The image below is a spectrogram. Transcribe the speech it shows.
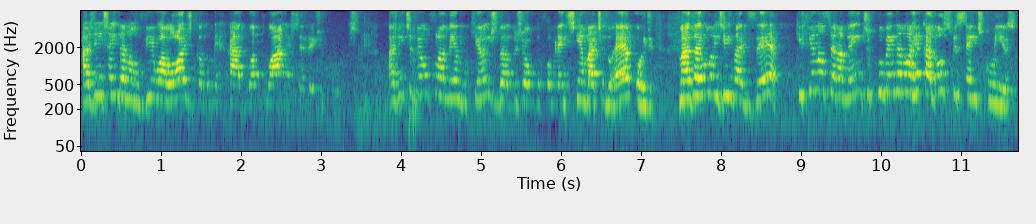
A gente ainda não viu a lógica do mercado atuar nas TVs de clubes. A gente vê um Flamengo que antes do jogo do Fluminense tinha batido recorde, mas aí o Landim vai dizer que financeiramente o clube ainda não arrecadou o suficiente com isso,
